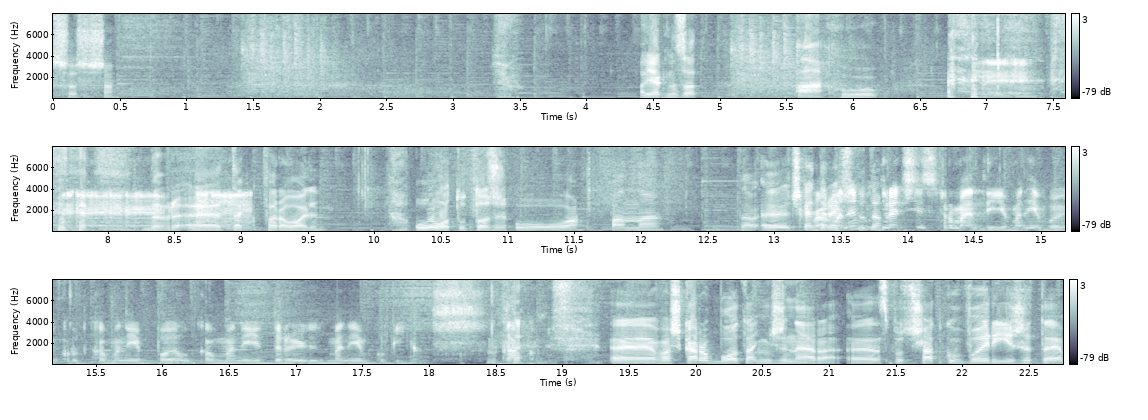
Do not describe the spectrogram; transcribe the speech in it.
Що, що, що? А як назад? А, ху. Добре, е, так, пароль. О, тут теж. О, пана. Да, Е, чекай, до речі, мене, тут. до речі, інструменти є. В мене є викрутка, в мене є пилка, в мене є дриль, в мене є копійка. Так. Е, важка робота інженера. Е, спочатку ви ріжете,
